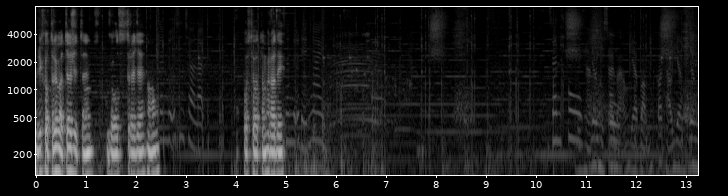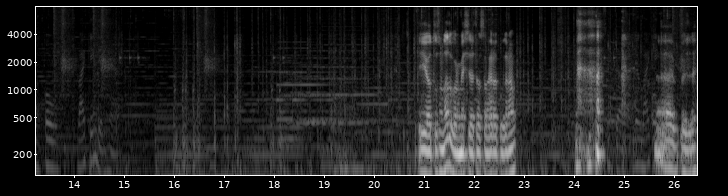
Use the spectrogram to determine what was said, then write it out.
Rýchlo treba ťažiť ten gold v strede, no. Postavať tam hrady. Jo, to som na dobrom mieste začal bái kiến điện Aj, bože.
